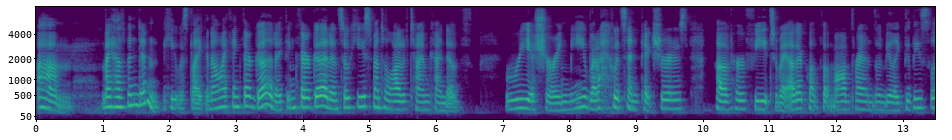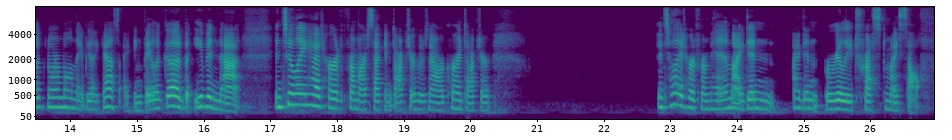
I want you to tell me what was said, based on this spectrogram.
Um my husband didn't. He was like, "No, I think they're good. I think they're good." And so he spent a lot of time kind of reassuring me, but I would send pictures of her feet to my other clubfoot mom friends and be like, Do these look normal? And they'd be like, Yes, I think they look good. But even that, until I had heard from our second doctor, who's now our current doctor, until I had heard from him, I didn't I didn't really trust myself.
